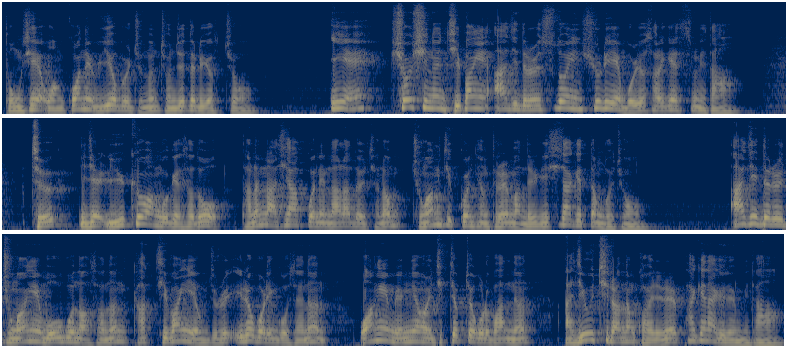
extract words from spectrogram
동시에 왕권에 위협을 주는 존재들이었죠. 이에 쇼시는 지방의 아지들을 수도인 슈리에 모여 살게 했습니다. 즉 이제 류큐 왕국에서도 다른 아시아권의 나라들처럼 중앙집권 형태를 만들기 시작했던 거죠. 아지들을 중앙에 모으고 나서는 각 지방의 영주를 잃어버린 곳에는 왕의 명령을 직접적으로 받는 아지우치라는 관리를 파견하게 됩니다.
